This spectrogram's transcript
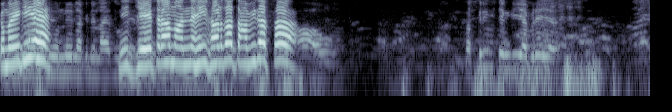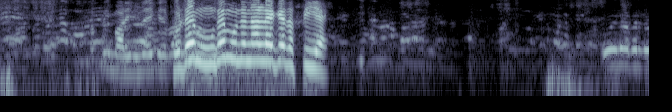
ਕਮੇਗੀ ਐ? ਨਹੀਂ ਜੇ ਤੇਰਾ ਮਨ ਨਹੀਂ ਖੜਦਾ ਤਾਂ ਵੀ ਦੱਸ। ਬੱਕਰੀ ਵੀ ਚੰਗੀ ਆ ਵੀਰੇ ਯਾਰ। ਬੱਕਰੀ ਮਾਰੀ ਨਹੀਂ ਨਾ ਕਿਸੇ। ਤੁਹਾਡੇ ਮੂੰਹ ਦੇ ਮੁੱਲ ਨਾਲ ਲੈ ਕੇ ਦਿੱਤੀ ਐ ਕੋਈ ਨਾ ਫਿਰ ਤੁਹਾਡਾ ਨਹੀਂ ਚੱਕ ਮੰਨਦਾ ਲੈ ਉਹਦੇ ਚ ਮਾੜੀ ਨਹੀਂ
